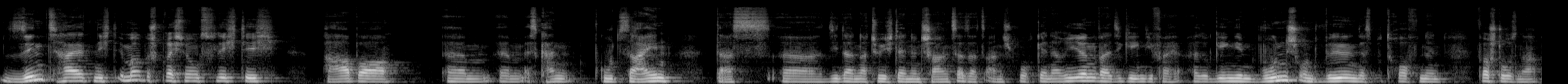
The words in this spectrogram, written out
sind halt nicht immer besprechungspflichtig, aber ähm, ähm, es kann gut sein, dass äh, sie dann natürlich dann einen Schadensersatzanspruch generieren, weil sie gegen, die, also gegen den Wunsch und Willen des Betroffenen verstoßen haben.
